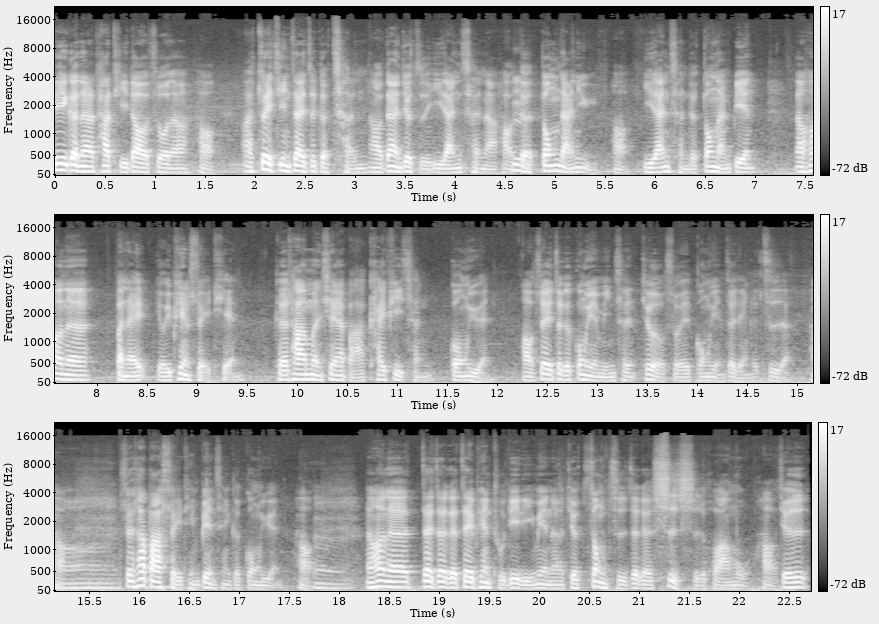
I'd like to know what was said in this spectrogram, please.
第一个呢，他提到说呢，好啊，最近在这个城，好，当然就指宜兰城啊，好的东南隅，好，宜兰城的东南边，然后呢，本来有一片水田，可是他们现在把它开辟成公园。好，所以这个公园名称就有所谓“公园”这两个字了。好，所以他把水田变成一个公园。好，然后呢，在这个这片土地里面呢，就种植这个四时花木。好，就是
